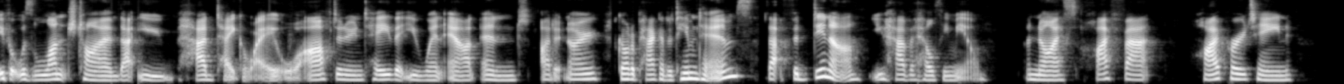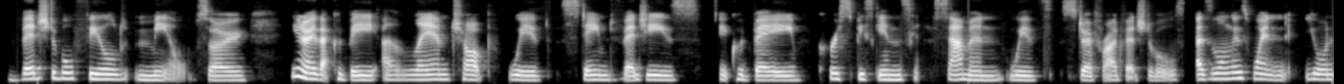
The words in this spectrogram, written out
If it was lunchtime that you had takeaway or afternoon tea that you went out and, I don't know, got a packet of Tim Tams, that for dinner you have a healthy meal, a nice high fat, high protein, vegetable filled meal. So, you know, that could be a lamb chop with steamed veggies, it could be crispy skins salmon with stir fried vegetables. As long as when you're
